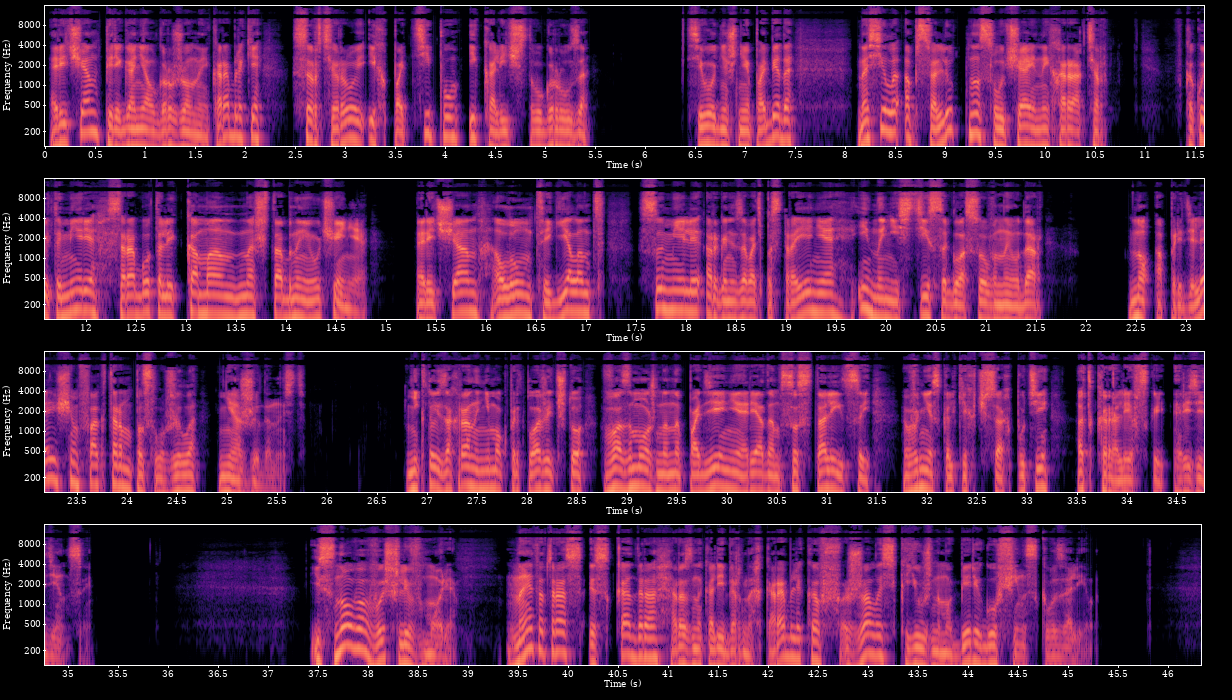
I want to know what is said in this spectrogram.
Речан перегонял груженные кораблики, сортируя их по типу и количеству груза. Сегодняшняя победа носила абсолютно случайный характер. В какой-то мере сработали командно-штабные учения — Ричан, Лунд и Геланд сумели организовать построение и нанести согласованный удар. Но определяющим фактором послужила неожиданность. Никто из охраны не мог предположить, что возможно нападение рядом со столицей в нескольких часах пути от королевской резиденции. И снова вышли в море. На этот раз эскадра разнокалиберных корабликов жалась к южному берегу Финского залива.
